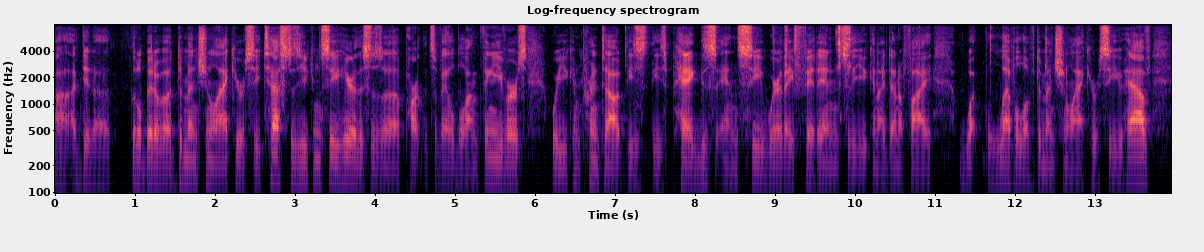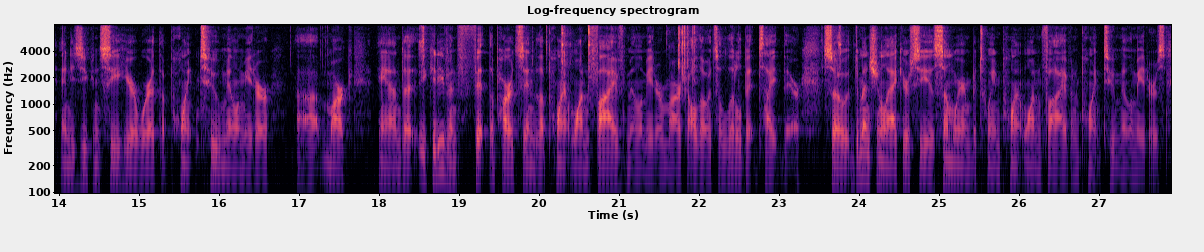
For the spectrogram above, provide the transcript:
Uh, I did a little bit of a dimensional accuracy test. As you can see here, this is a part that's available on Thingiverse where you can print out these, these pegs and see where they fit in so that you can identify what level of dimensional accuracy you have. And as you can see here, we're at the 0.2 millimeter uh, mark and uh, you could even fit the parts into the 0.15 millimeter mark, although it's a little bit tight there. So dimensional accuracy is somewhere in between 0.15 and 0.2 millimeters.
